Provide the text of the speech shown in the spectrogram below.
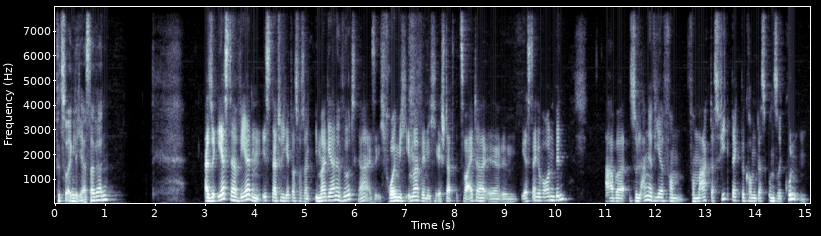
Willst du eigentlich Erster werden? Also Erster werden ist natürlich etwas, was man immer gerne wird. Ja, also ich freue mich immer, wenn ich äh, statt Zweiter äh, ähm, Erster geworden bin. Aber solange wir vom, vom Markt das Feedback bekommen, dass unsere Kunden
